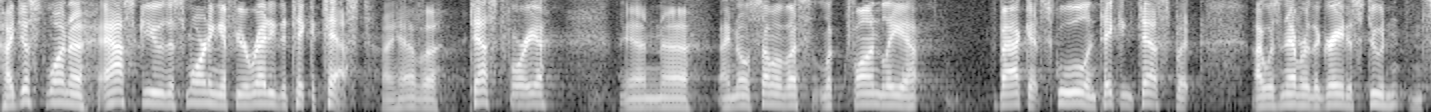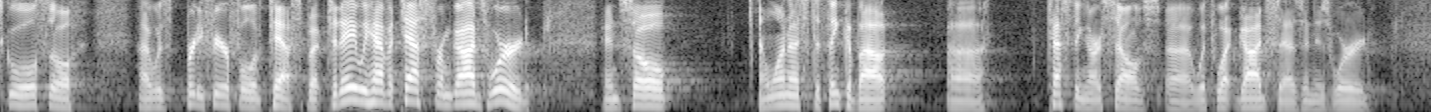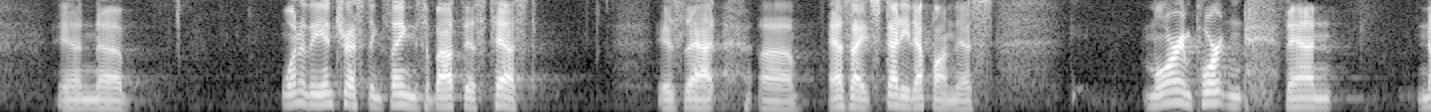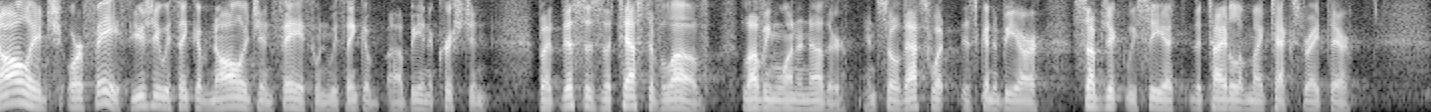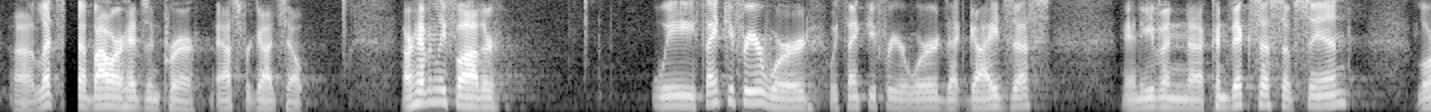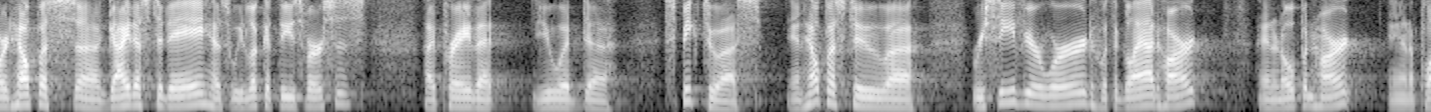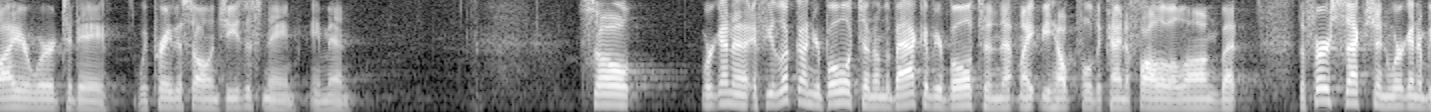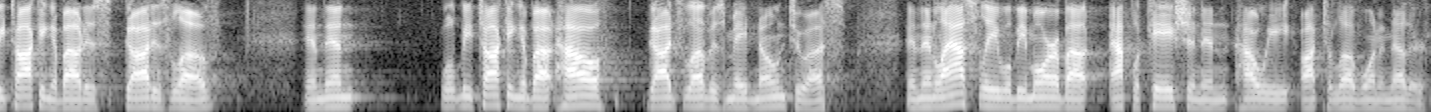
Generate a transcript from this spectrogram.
I just want to ask you this morning if you're ready to take a test. I have a test for you, and uh, I know some of us look fondly back at school and taking tests, but I was never the greatest student in school, so I was pretty fearful of tests. But today we have a test from God's Word, and so I want us to think about uh, testing ourselves uh, with what God says in His Word. And uh, one of the interesting things about this test is that uh, as I studied up on this, more important than knowledge or faith, usually we think of knowledge and faith when we think of uh, being a Christian, but this is the test of love, loving one another. And so that's what is going to be our subject. We see a, the title of my text right there. Uh, let's uh, bow our heads in prayer, ask for God's help. Our Heavenly Father, we thank you for your word. We thank you for your word that guides us and even uh, convicts us of sin. Lord, help us, uh, guide us today as we look at these verses. I pray that you would uh, speak to us and help us to uh, receive your word with a glad heart and an open heart and apply your word today. We pray this all in Jesus' name. Amen. So, we're going to, if you look on your bulletin, on the back of your bulletin, that might be helpful to kind of follow along. But the first section we're going to be talking about is God is love. And then we'll be talking about how God's love is made known to us. And then lastly, we'll be more about application and how we ought to love one another.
